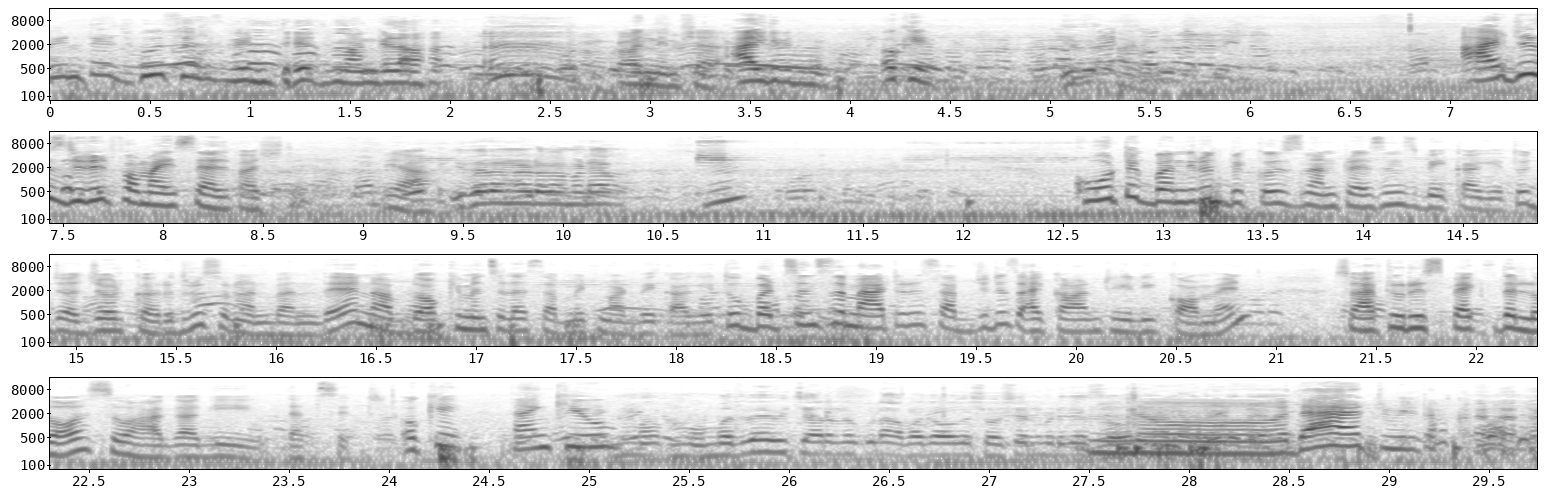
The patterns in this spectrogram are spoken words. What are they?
vintage who sir vintage Mangala? ಒಂದು ನಿಮಿಷ I give okay I just did it for my self ಅಷ್ಟೇ. ಯಾ ಇದರ ನಡುವೆ ಮೇಡಮ್ ಕೋರ್ಟಿಗೆ ಬಂದಿರೋದು ಬಿಕಾಸ್ ನನ್ನ ಪ್ರೆಸೆನ್ಸ್ ಬೇಕಾಗಿತ್ತು. ಜಡ್ಜ್ ಅವ್ರು ಕರೆದ್ರು ಸೊ ನಾನು ಬಂದೆ. ನಾವು ಡಾಕ್ಯುಮೆಂಟ್ಸ್ ಎಲ್ಲ ಸಬ್ಮಿಟ್ ಮಾಡಬೇಕಾಗಿತ್ತು. But since the matter is subject is I can't really comment so have to respect the law so ಹಾಗಾಗಿ that's it okay thank you ಮದುವೆ ವಿಚಾರನೂ ಕೂಡ ಅವಾಗ ಅವಾಗ social media no that will talk ಹೋಗ್ಲಿ.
